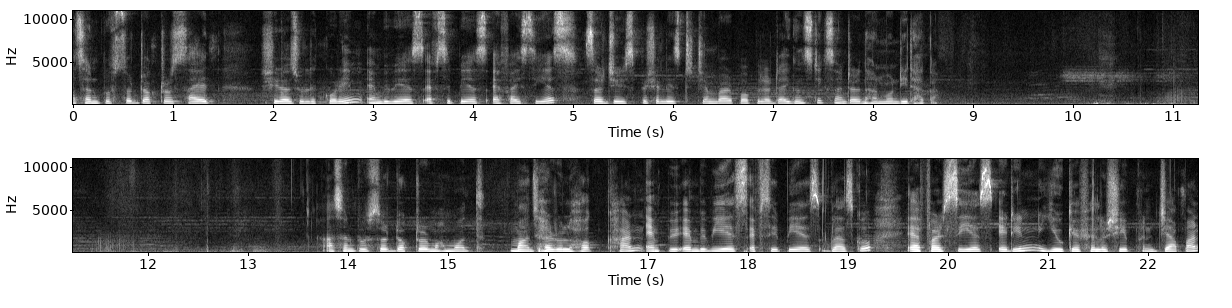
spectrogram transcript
আছেন professor doctor Syed Sirajul Karim, MBBS, FCPS, FICS, surgery specialist, chamber, popular diagnostic centre, Dhanmondi, Dhaka. আছেন professor doctor Mohammad Mazharul Haque Khan, MP, MBBS, FCPS, Glasgow, FRCS, Edin, UK fellowship, Japan,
